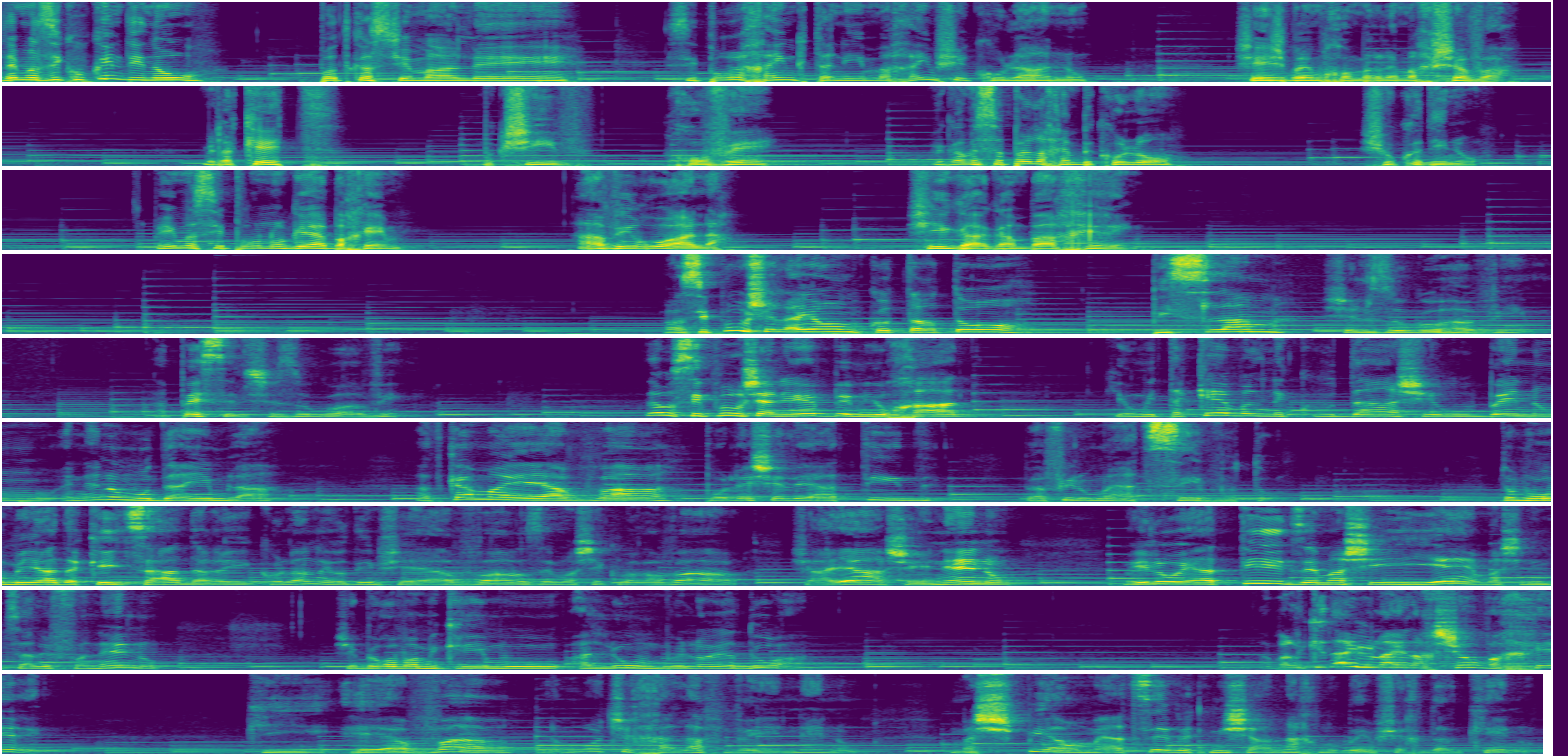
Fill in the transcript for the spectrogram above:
אתם על זיקוקין דינור, פודקאסט שמעלה סיפורי חיים קטנים, החיים של כולנו, שיש בהם חומר למחשבה. מלקט, מקשיב, חווה, וגם מספר לכם בקולו שוק הדינור. ואם הסיפור נוגע בכם, העבירו הלאה, שיגע גם באחרים. הסיפור של היום כותרתו פסלם של זוג אוהבים. הפסל של זוג אוהבים. זהו סיפור שאני אוהב במיוחד, כי הוא מתעכב על נקודה שרובנו איננו מודעים לה, עד כמה העבר פולש אל העתיד ואפילו מעצב אותו. תאמרו מיד הכיצד, הרי כולנו יודעים שהעבר זה מה שכבר עבר, שהיה, שאיננו, ואילו העתיד זה מה שיהיה, מה שנמצא לפנינו, שברוב המקרים הוא עלום ולא ידוע. אבל כדאי אולי לחשוב אחרת. כי העבר, למרות שחלף ואיננו, משפיע ומעצב את מי שאנחנו בהמשך דרכנו.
